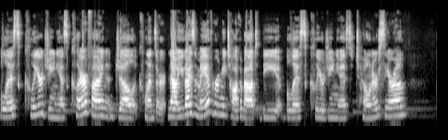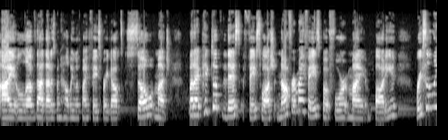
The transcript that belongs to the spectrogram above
Bliss Clear Genius Clarifying Gel Cleanser. Now you guys may have heard me talk about the Bliss Clear Genius Toner Serum. I love that. That has been helping with my face breakouts so much. But I picked up this face wash, not for my face, but for my body. Recently,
